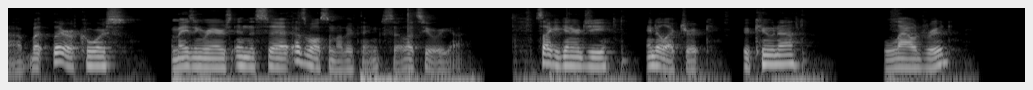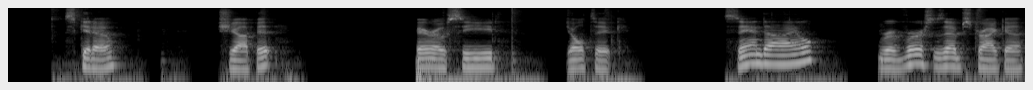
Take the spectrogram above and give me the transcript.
uh, but there of course, amazing rares in the set, as well as some other things. So let's see what we got. Psychic Energy and Electric. Kakuna, Loudred, Skiddo, Shuppet, Ferroseed, Joltik, Sandile, Reverse Zeb Zebstrika,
